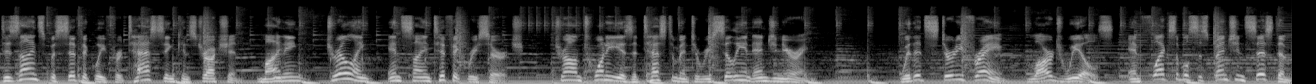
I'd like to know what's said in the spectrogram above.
Designed specifically for tasks in construction, mining, drilling, and scientific research, Tron20 is a testament to resilient engineering. With its sturdy frame, large wheels, and flexible suspension system,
